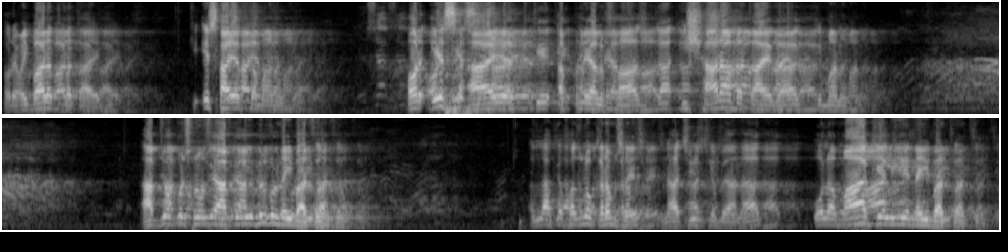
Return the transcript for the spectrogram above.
اور عبارت بتائے گی کہ اس آیت کا معنی کیا ہے۔ اور اس آیت کے اپنے الفاظ کا اشارہ بتائے گا کہ معنی کیا آپ جو کچھ سنو گے، آپ کے لیے بالکل نئی بات ہے۔ اللہ کے فضل و کرم سے ناچیز کے بیانات علماء کے لیے نئی باتیں ہوتی ہیں۔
